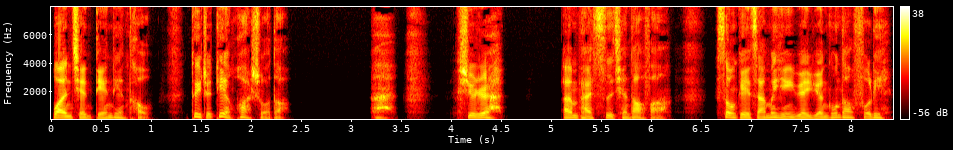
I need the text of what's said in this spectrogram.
万茜点点头，对着电话说道：“哎，旭日，安排四千套房，送给咱们影院员工当福利。”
